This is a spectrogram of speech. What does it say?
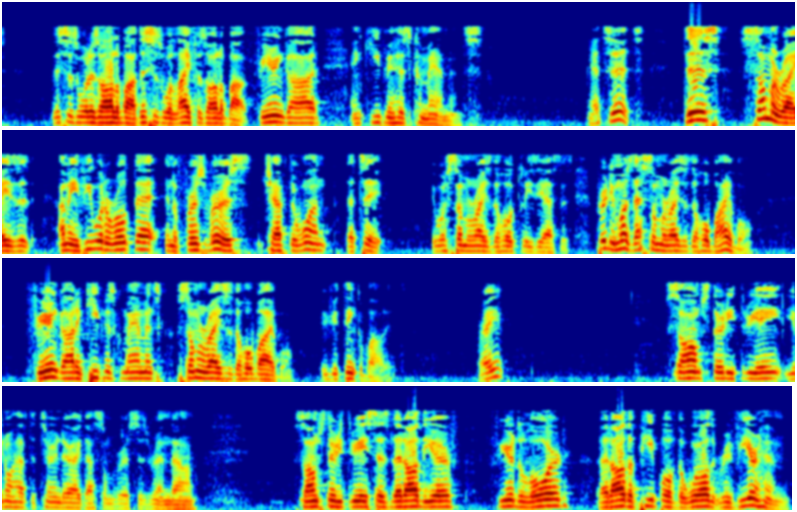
This is what it's all about. This is what life is all about. Fearing God and keeping His commandments. That's it. This summarizes, I mean, if he would have wrote that in the first verse, chapter 1, that's it. It would summarize the whole Ecclesiastes. Pretty much that summarizes the whole Bible. Fearing God and keeping His commandments summarizes the whole Bible, if you think about it. Right? Psalms 33:8. You don't have to turn there. I got some verses written down. Psalms 33:8 says, "Let all the earth fear the Lord. Let all the people of the world revere him.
